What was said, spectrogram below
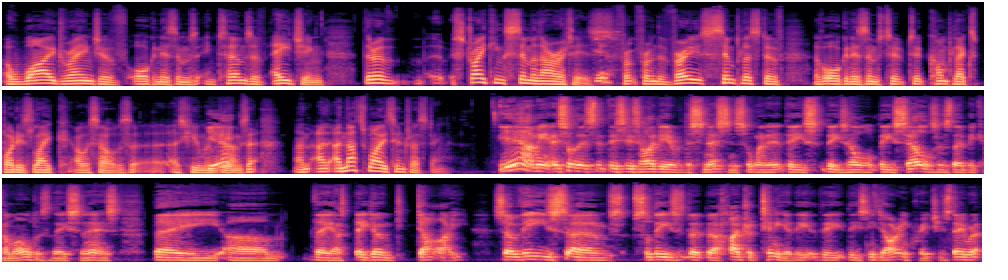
a wide range of organisms in terms of aging there are striking similarities yeah. from, from the very simplest of, of organisms to, to complex bodies like ourselves uh, as human yeah. beings and, and and that's why it's interesting yeah, I mean, so there's, there's this idea of the senescence. So when it, these these old these cells, as they become old, as they senesce, they um, they are, they don't die. So these um, so these the, the the, the, these Cnidarian creatures, they were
